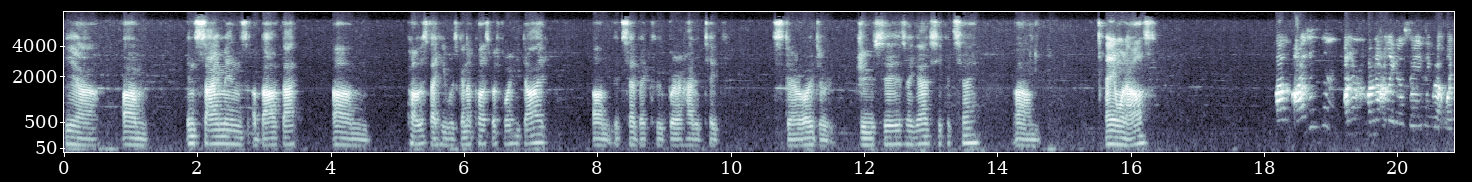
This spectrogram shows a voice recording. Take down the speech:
Yeah. Um, in Simon's about that, um, post that he was gonna post before he died, um, it said that Cooper had to take steroids or juices, I guess you could say. Um, anyone else? Um, I didn't. I don't. I'm not really gonna say anything about like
